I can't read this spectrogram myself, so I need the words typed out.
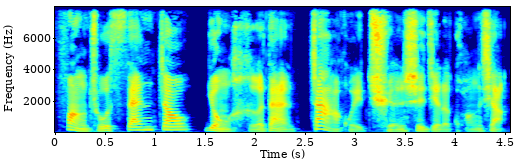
放出三招用核弹炸毁全世界的狂想。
